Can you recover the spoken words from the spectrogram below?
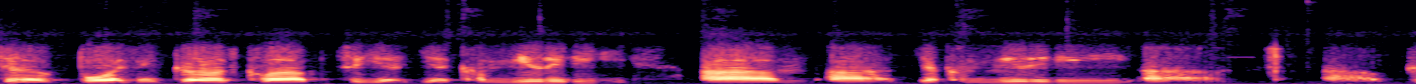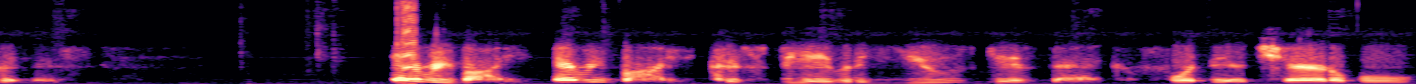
to Boys and Girls Club, your your community, um, uh, your community. Uh, oh goodness, everybody, everybody could be able to use Give Back for their charitable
